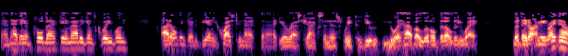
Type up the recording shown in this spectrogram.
and had they pulled that game out against Cleveland, I don't think there'd be any question that that you rest Jackson this week because you you would have a little bit of leeway. But they don't. I mean, right now,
